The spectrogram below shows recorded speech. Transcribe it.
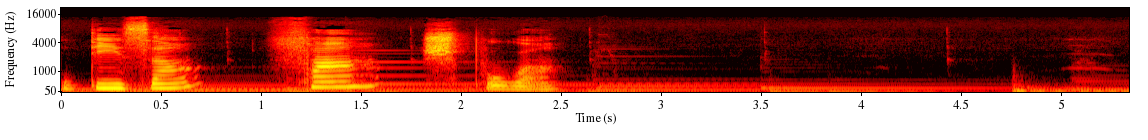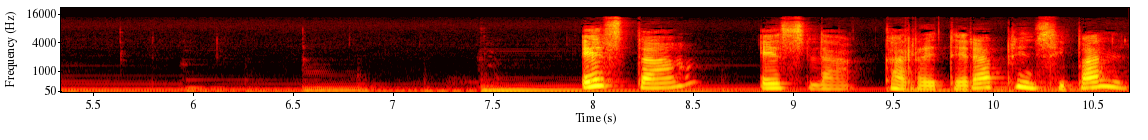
dieser Fahrspur. Esta es la carretera principal.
